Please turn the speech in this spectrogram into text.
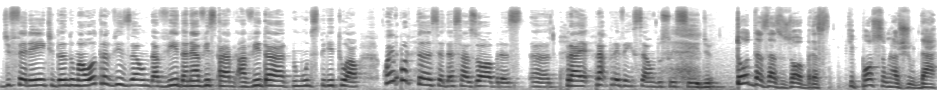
diferente, dando uma outra visão da vida, né? a, a, a vida no mundo espiritual. Qual a importância dessas obras uh, para a prevenção do suicídio? Todas as obras que possam ajudar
